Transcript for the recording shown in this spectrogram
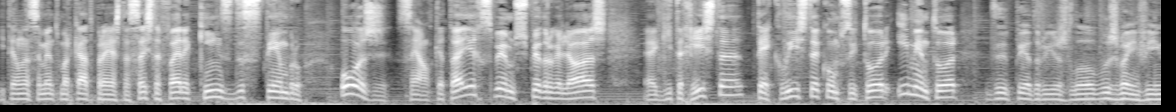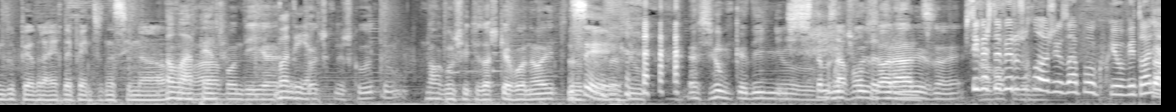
e tem lançamento marcado para esta sexta-feira, 15 de setembro. Hoje, sem alcateia, recebemos Pedro Galhós, guitarrista, teclista, compositor e mentor de Pedro e os Lobos. Bem-vindo, Pedro, à RDP Internacional. Olá, Olá, Pedro. bom dia Bom a dia. todos que nos escutam. Em alguns sítios acho que é boa noite. Sim. Assim, um- assim um bocadinho. Estamos à volta fusos do horários, não é? Estiveste a ver os relógios há pouco que eu ouvi-te olhar.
